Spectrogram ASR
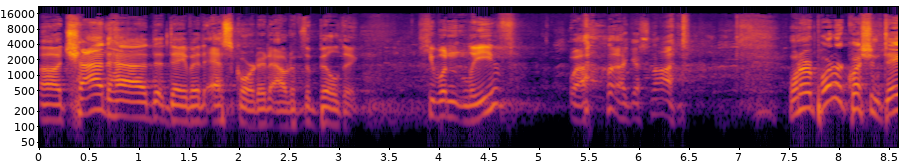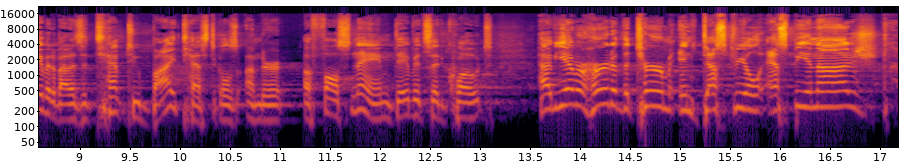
Uh, Chad had David escorted out of the building. He wouldn't leave? Well, I guess not. When a reporter questioned David about his attempt to buy testicles under a false name, David said, quote, Have you ever heard of the term industrial espionage?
